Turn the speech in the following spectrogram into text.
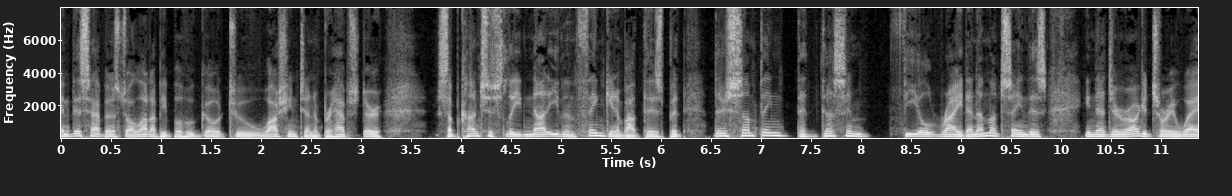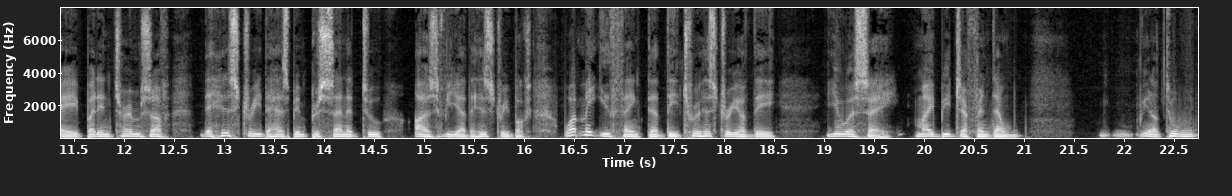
and this happens to a lot of people who go to Washington and perhaps they're subconsciously not even thinking about this, but there's something that doesn't feel right. And I'm not saying this in a derogatory way, but in terms of the history that has been presented to us via the history books. What made you think that the true history of the USA might be different than, you know, to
